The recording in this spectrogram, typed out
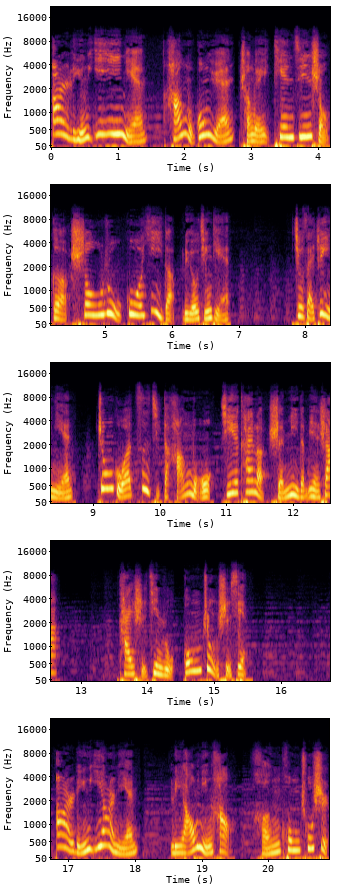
二零一一年，航母公园成为天津首个收入过亿的旅游景点。就在这一年，中国自己的航母揭开了神秘的面纱。开始进入公众视线。二零一二年，辽宁号横空出世，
